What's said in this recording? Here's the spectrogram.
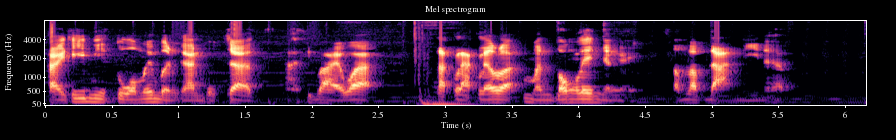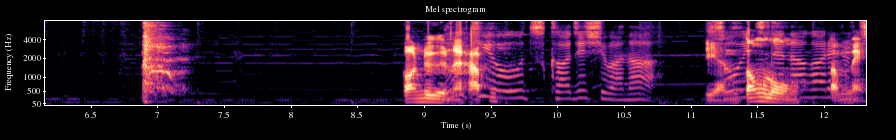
ใครที่มีตัวไม่เหมือนกัน ผมจะอธิบายว่าหลักๆ แล้วล่ะมันต้องเล่นยังไงสำหรับด่านนี้นะครับก่อนอื่นนะครับ เหรียญต้องลงตำแหน่ง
